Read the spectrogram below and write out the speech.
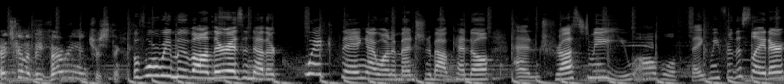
It's going to be very interesting. Before we move on, there is another quick thing I want to mention about Kendall, and trust me, you all will thank me for this later.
